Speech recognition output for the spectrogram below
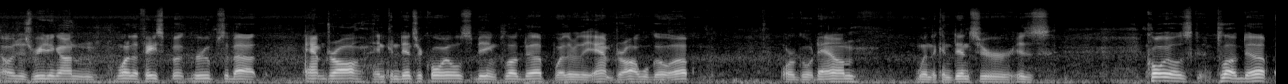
I was just reading on one of the Facebook groups about amp draw and condenser coils being plugged up, whether the amp draw will go up or go down when the condenser is coils plugged up.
